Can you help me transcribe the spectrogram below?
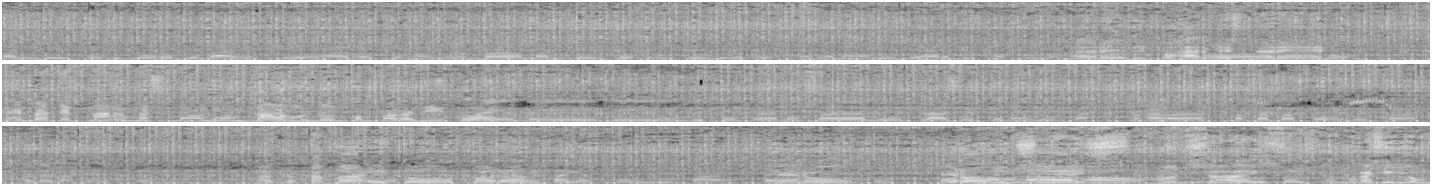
Monday po siguro, di ba? Ano yung araw ko ngayon? Mga Monday po po, pwede, ano na, ready harvest na. Ah, ready to harvest Oo, na rin. opo. Eh bakit parang mas maano ang dahon nun kumpara dito? Ay, may di, hindi po ka, ano, sa lu- klase po ng lupa. Pagka mataba po ang lupa, malalaki rin po. Matataba ito, parang Medyo payat po ang lupa. payat Pero- po. pero ang good laman, size. oo, Good size. Good size naman Kasi yung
